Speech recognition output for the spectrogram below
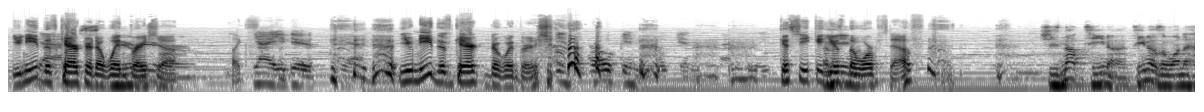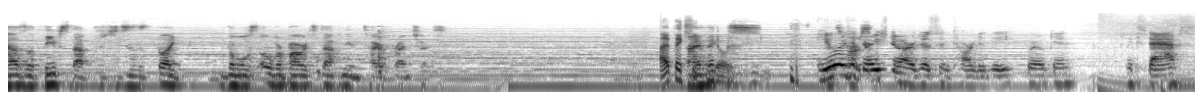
You need this character to win Scary Thracia. Like, Yeah, you do. Yeah. you need this character to win Thracia. She's broken, broken. Actually. Because she can I use the warp staff. She's not Tina. Tina's the one that has the thief staff. She's just like the most overpowered staff in the entire franchise. I think she I can think go. Healers and first. Thracia are just entirely broken. Like staffs.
